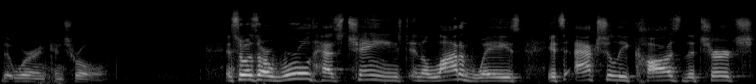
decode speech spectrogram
that we're in control. And so, as our world has changed in a lot of ways, it's actually caused the church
